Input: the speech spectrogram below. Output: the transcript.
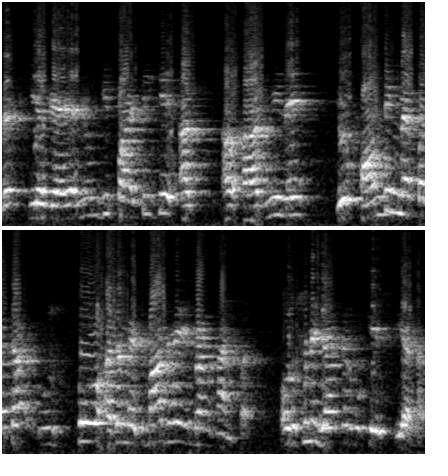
दर्ज किया गया है। यानी उनकी पार्टी के आदमी ने जो फाउंडिंग मेंबर था उसको अदम एतमाद है इमरान खान पर और उसने जाकर वो केस किया था।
